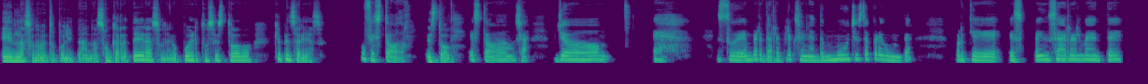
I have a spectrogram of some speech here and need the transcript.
en la zona metropolitana? ¿Son carreteras? ¿Son aeropuertos? ¿Es todo? ¿Qué pensarías? Uf, es todo. Es todo. Es todo. O sea, yo eh, estuve en verdad reflexionando mucho esta pregunta porque es pensar realmente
